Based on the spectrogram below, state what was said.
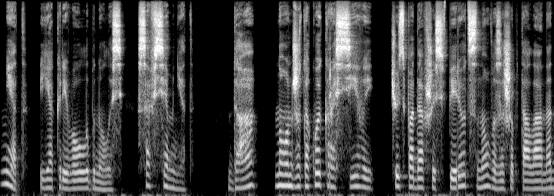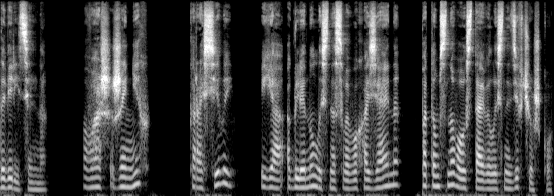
«Нет», — я криво улыбнулась, — «совсем нет». «Да? Но он же такой красивый!» Чуть подавшись вперед, снова зашептала она доверительно. «Ваш жених? Красивый?» Я оглянулась на своего хозяина, потом снова уставилась на девчушку.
